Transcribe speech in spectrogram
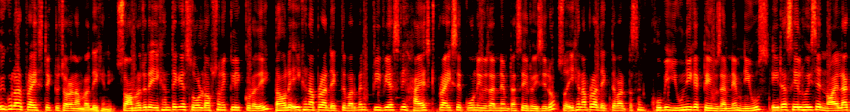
ওইগুলার প্রাইসটা একটু চলেন আমরা দেখে নিই। সো আমরা যদি এখান থেকে সোল্ড অপশনে ক্লিক করে দিই, তাহলে এখানে আপনারা দেখতে পারবেন প্রিভিয়াসলি হাইয়েস্ট প্রাইসে কোন ইউজার নেমটা সেল হয়েছিল। সো এখানে আপনারা দেখতে পারতেছেন, খুবই ইউনিক একটা ইউজার নেম নিউজ এটা সেল হয়েছে নয় লাখ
